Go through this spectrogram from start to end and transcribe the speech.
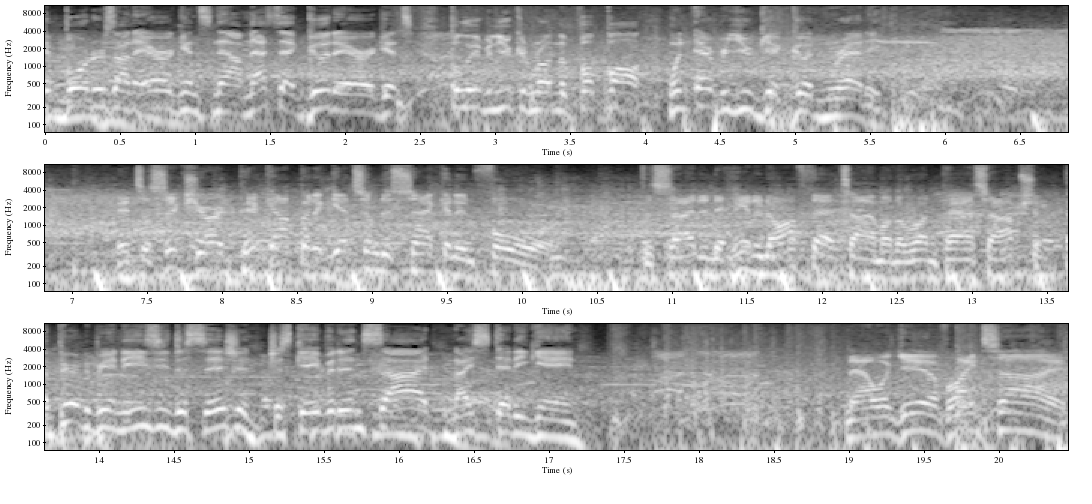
It borders on arrogance now, and that's that good arrogance, believing you can run the football whenever you get good and ready. It's a six-yard pickup, and it gets him to second and four. Decided to hand it off that time on the run-pass option. Appeared to be an easy decision. Just gave it inside. Nice steady gain. Now a give right side.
